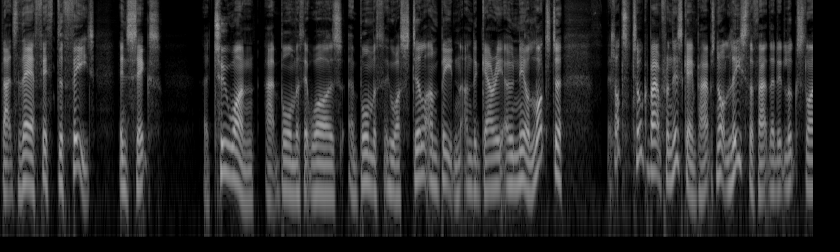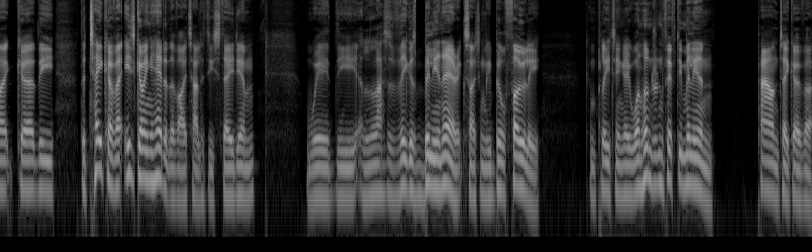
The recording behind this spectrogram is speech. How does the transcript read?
That's their fifth defeat in six. 2 1 at Bournemouth, it was. Uh, Bournemouth, who are still unbeaten under Gary O'Neill. Lots to. Lots to talk about from this game, perhaps, not least the fact that it looks like uh, the the takeover is going ahead at the Vitality Stadium with the Las Vegas billionaire, excitingly, Bill Foley, completing a 150 million pound takeover.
